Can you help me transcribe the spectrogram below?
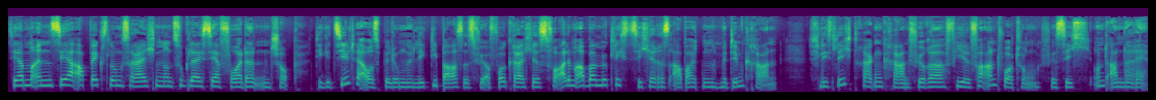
Sie haben einen sehr abwechslungsreichen und zugleich sehr fordernden Job. Die gezielte Ausbildung legt die Basis für erfolgreiches, vor allem aber möglichst sicheres Arbeiten mit dem Kran. Schließlich tragen Kranführer viel Verantwortung für sich und andere.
